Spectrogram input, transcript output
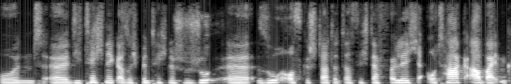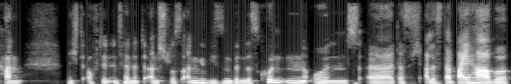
Und äh, die Technik, also ich bin technisch so, äh, so ausgestattet, dass ich da völlig autark arbeiten kann, nicht auf den Internetanschluss angewiesen bin des Kunden und äh, dass ich alles dabei habe.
